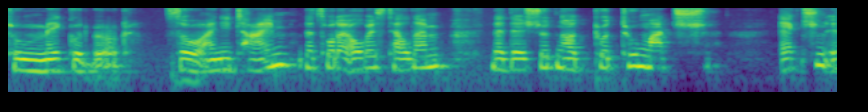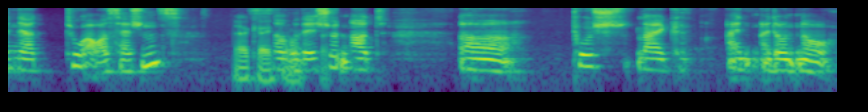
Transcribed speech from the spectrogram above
to make good work. So I need time. That's what I always tell them that they should not put too much action in their two-hour sessions. Okay. So they should not uh, push like I I don't know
